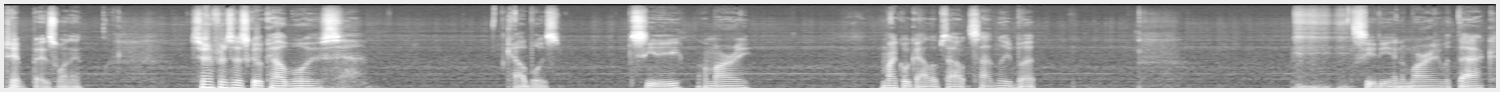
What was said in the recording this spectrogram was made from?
Tampa Bay's winning. San Francisco Cowboys. Cowboys. CD, Amari. Michael Gallup's out, sadly, but CD and Amari with Dak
